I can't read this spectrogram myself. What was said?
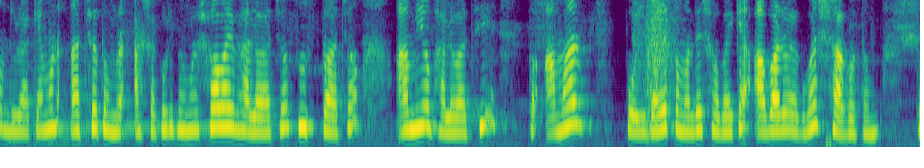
বন্ধুরা, কেমন আছো তোমরা? আশা করি তোমরা সবাই ভালো আছো, সুস্থ আছো, আমিও ভালো আছি। তো আমার পরিবারে তোমাদের সবাইকে আবারও একবার স্বাগতম। তো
